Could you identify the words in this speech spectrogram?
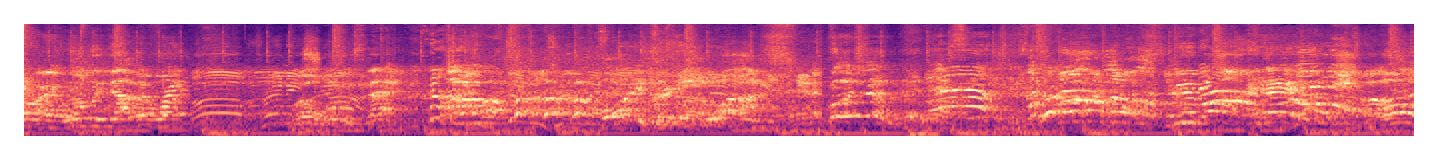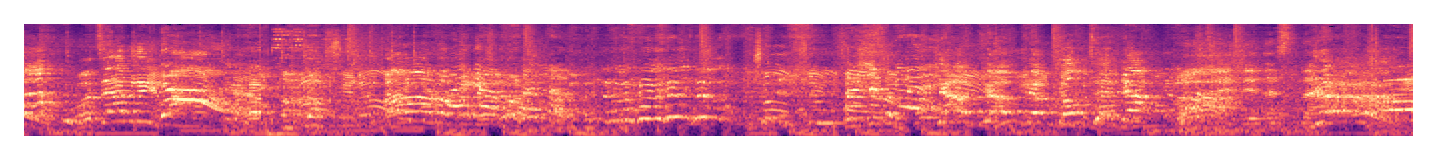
All right, we're only down by one. Whoa, what was that? Did this that.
